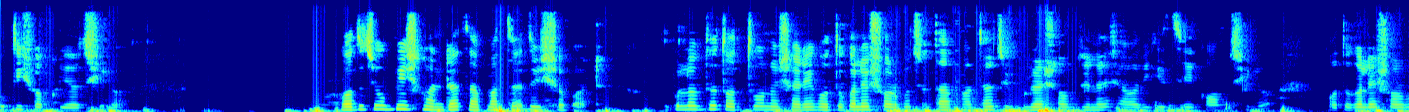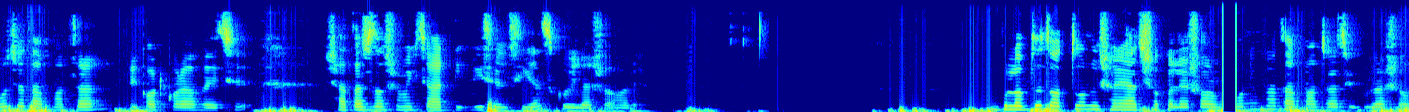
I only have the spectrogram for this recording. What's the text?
অতি সক্রিয় ছিল। গত চব্বিশ ঘণ্টা তাপমাত্রা দৃশ্যপট। উপলব্ধ তথ্য অনুসারে গতকালের সর্বোচ্চ তাপমাত্রা ত্রিপুরার সব জেলায় স্বাভাবিকের চেয়ে কম ছিল। গতকালের সর্বোচ্চ তাপমাত্রা রেকর্ড করা হয়েছে সাতাশ দশমিক চার ডিগ্রি সেলসিয়াস কৈলা শহরে। উপলব্ধ তথ্য অনুসারে আজ সকালে সর্বনিম্ন তাপমাত্রা ত্রিপুরার সব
